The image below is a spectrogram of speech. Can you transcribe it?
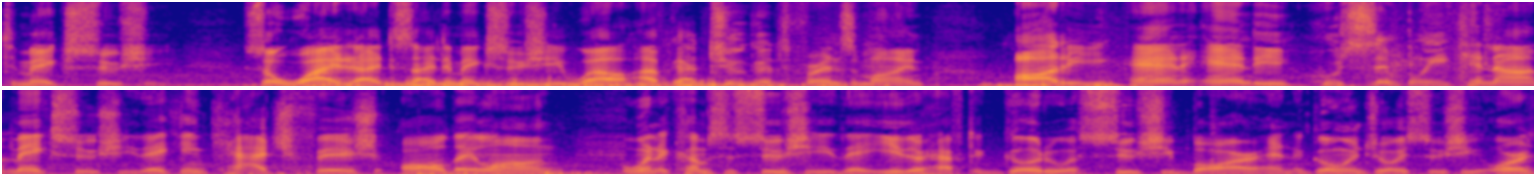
to make sushi. So why did I decide to make sushi? Well, I've got two good friends of mine, Audie and Andy, who simply cannot make sushi. They can catch fish all day long when it comes to sushi, they either have to go to a sushi bar and go enjoy sushi or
